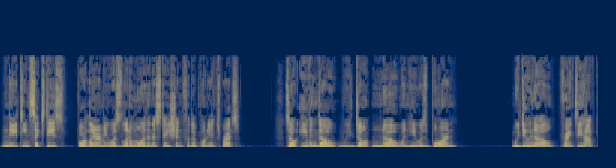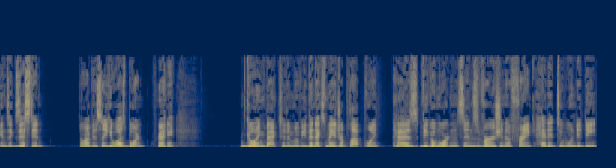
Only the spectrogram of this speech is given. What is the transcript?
In the 1860s, Fort Laramie was little more than a station for the Pony Express. So even though we don't know when he was born, we do know Frank T. Hopkins existed. So obviously he was born, right? Going back to the movie, the next major plot point has Viggo Mortensen's version of Frank headed to Wounded Knee.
